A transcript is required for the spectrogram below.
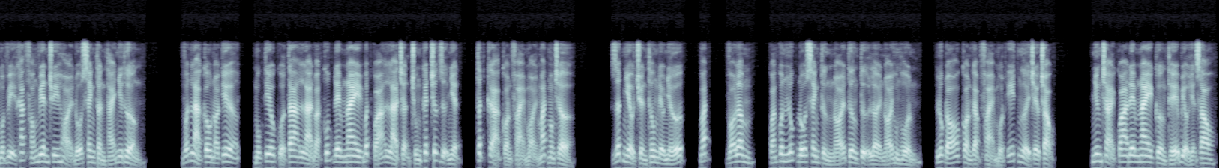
Một vị khác phóng viên truy hỏi đỗ xanh thần thái như thường. Vẫn là câu nói kia, mục tiêu của ta là đoạt cúp đêm nay bất quá là trận chung kết trước dự nhiệt, tất cả còn phải mọi mắt mong chờ rất nhiều truyền thông đều nhớ, bắt, võ lâm, quán quân lúc đỗ xanh từng nói tương tự lời nói hùng hồn, lúc đó còn gặp phải một ít người trêu chọc. Nhưng trải qua đêm nay cường thế biểu hiện sau,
